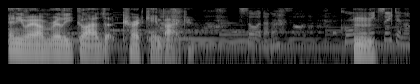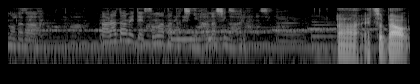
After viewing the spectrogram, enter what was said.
anyway, I'm really glad that Kurt came back. Hmm. Uh, it's about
